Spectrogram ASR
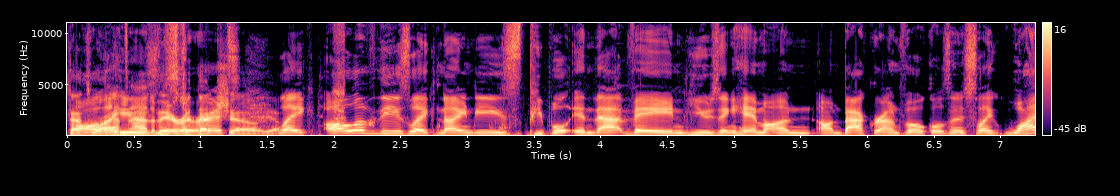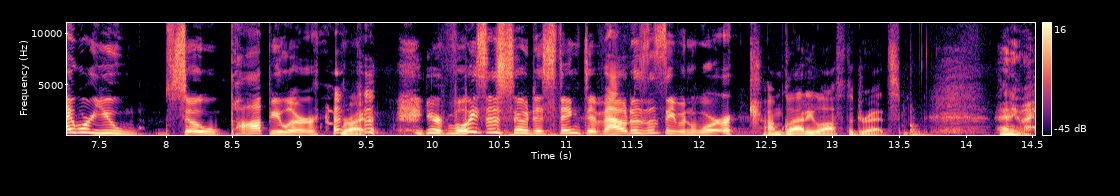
That's why he was Adam there at that Duritz. show. Yeah. Like all of these like '90s people in that vein using him on on background vocals, and it's like, why were you so popular? Right. Your voice is so distinctive. How does this even work? I'm glad he lost the dreads. Anyway,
